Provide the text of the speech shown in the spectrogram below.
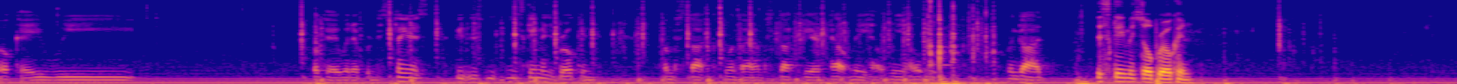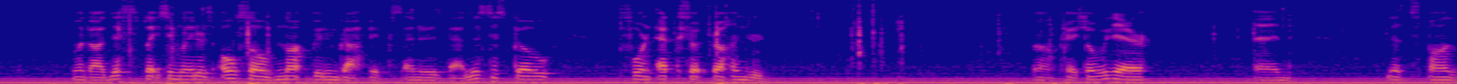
Okay, we. Okay, whatever. This plane is. This, this game is broken. I'm stuck. Oh my god, I'm stuck here. Help me, help me, help me. Oh my god. This game is so broken. Oh my god, this flight simulator is also not good in graphics, and it is bad. Let's just go for an extra 100. Okay, so over there, and let's spawn the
